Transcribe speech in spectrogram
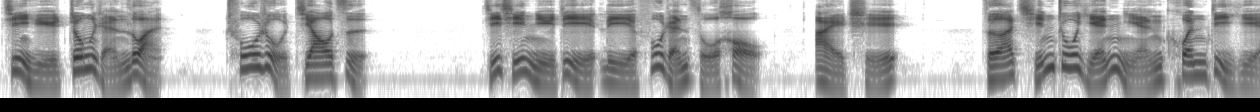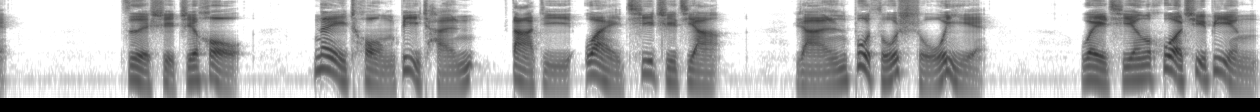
尽与中人乱，出入交字。及其女弟李夫人卒后，爱迟，则秦诸延年昆弟也。自是之后。内宠必臣，大抵外戚之家，然不足数也。卫青霍去病，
